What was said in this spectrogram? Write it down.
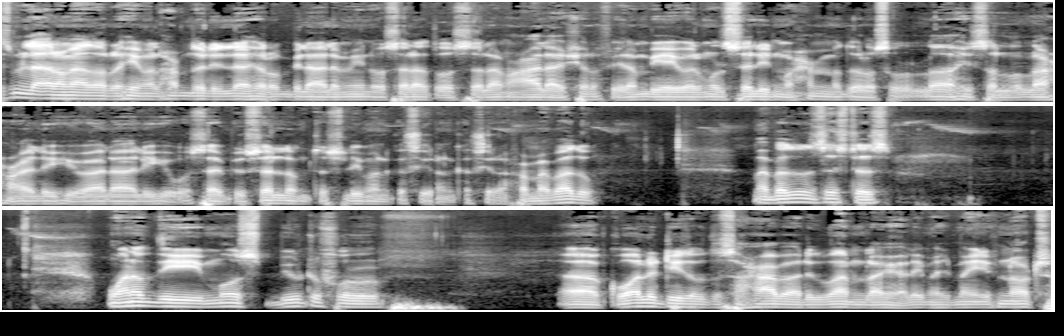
بسم الله الرحمن الرحيم الحمد لله رب العالمين والصلاة والسلام على أشرف الأنبياء والمرسلين محمد رسول الله صلى الله عليه وعلى آله وصحبه وسلم تسليما كثيرا كثيرا فما بعد My brothers and sisters, one of the most beautiful uh, qualities of the Sahaba Ridwanullahi alayhim if not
